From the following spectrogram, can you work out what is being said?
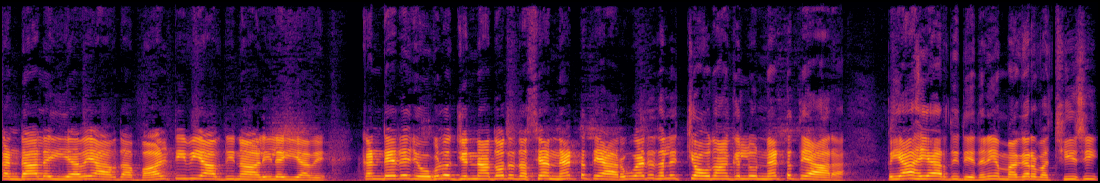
ਕੰਡਾ ਲਈ ਆਵੇ ਆਪਦਾ ਬਾਲਟੀ ਵੀ ਆਪਦੀ ਨਾਲ ਹੀ ਲਈ ਆਵੇ। ਕੰਡੇ ਦੇ ਜੋਗ ਲੋ ਜਿੰਨਾ ਦੁੱਧ ਦੱਸਿਆ ਨੈਟ ਤਿਆਰ ਹੋਊ ਇਹਦੇ ਥੱਲੇ 14 ਕਿਲੋ ਨੈਟ ਤਿਆਰ ਆ 50000 ਦੀ ਦੇ ਦੇਣੀ ਮਗਰ ਵੱਛੀ ਸੀ।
